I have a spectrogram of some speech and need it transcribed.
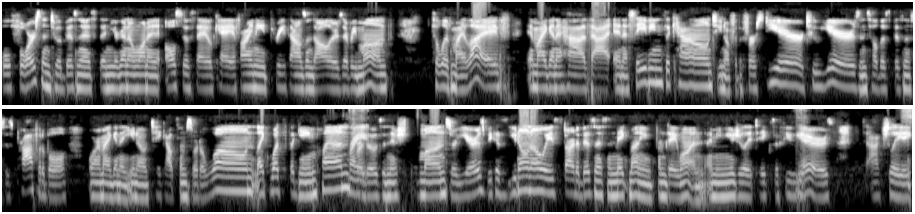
full force into a business, then you're going to want to also say, okay, if I need $3,000 every month to live my life, am I going to have that in a savings account, you know, for the first year or two years until this business is profitable? Or am I going to, you know, take out some sort of loan? Like, what's the game plan right. for those initial months or years? Because you don't always start a business and make money from day one. I mean, usually it takes a few yeah. years actually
